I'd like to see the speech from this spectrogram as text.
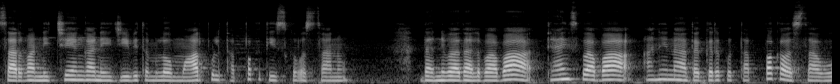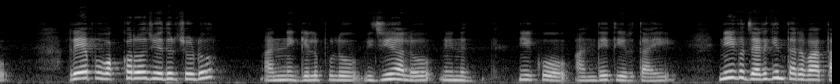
సర్వ నిశ్చయంగా నీ జీవితంలో మార్పులు తప్పక తీసుకువస్తాను. ధన్యవాదాలు బాబా థ్యాంక్స్ బాబా అని నా దగ్గరకు తప్పక వస్తావు. రేపు ఒక్కరోజు ఎదురు చూడు. అన్ని గెలుపులు విజయాలు నిన్ను నీకు అందే తీరుతాయి. నీకు జరిగిన తర్వాత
